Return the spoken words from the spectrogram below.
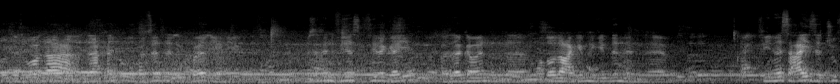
كل أسبوع ده ده حلو وبالذات الإقبال يعني بالذات ان في ناس كتيرة جاية فده كمان الموضوع ده عاجبني جدا إن في ناس عايزة تشوف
